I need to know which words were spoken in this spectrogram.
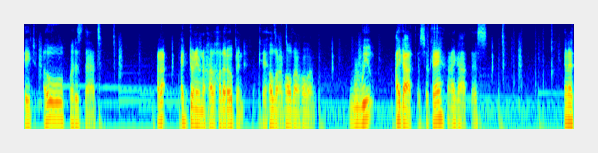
Page, oh, what is that? I don't, I don't even know how, how that opened. Okay, hold on, hold on, hold on. We, I got this, okay? I got this. Gonna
